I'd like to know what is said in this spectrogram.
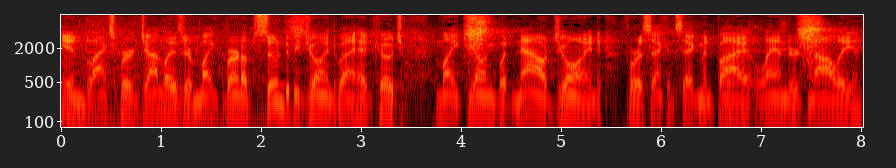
in Blacksburg. Jon Laaser, Mike Burnop, soon to be joined by head coach Mike Young, but now joined for a second segment by Landers Nolley. And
